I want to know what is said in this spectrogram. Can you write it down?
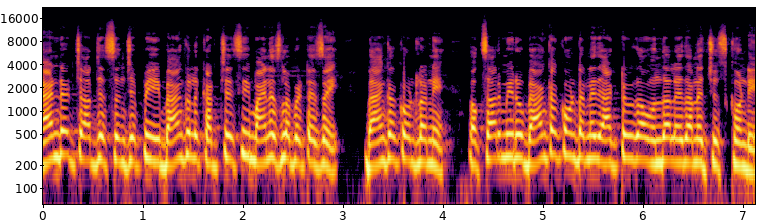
మ్యాండేట్ ఛార్జెస్ అని చెప్పి బ్యాంకులు కట్ చేసి మైనస్లో పెట్టేశాయి. బ్యాంక్ అకౌంట్లని. ఒకసారి మీరు బ్యాంక్ అకౌంట్ అనేది యాక్టివ్గా ఉందా లేదా అనేది చూసుకోండి.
